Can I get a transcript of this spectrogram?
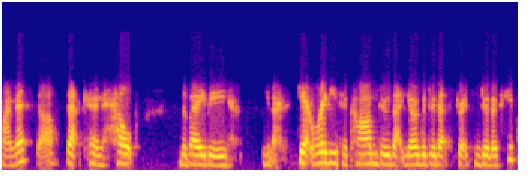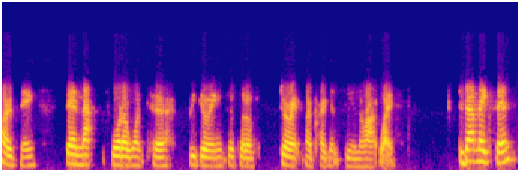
trimester that can help the baby, you know, get ready to come, do that yoga, do that stretch, and do those hip opening, then that's what I want to be doing to sort of direct my pregnancy in the right way. Did that make sense?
